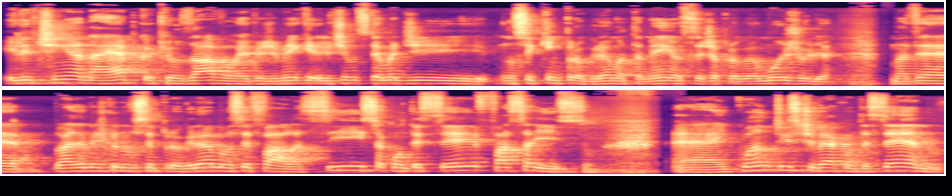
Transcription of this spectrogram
ele tinha, na época que eu usava o RPG Maker, ele tinha um sistema de, não sei quem programa também, ou seja, programou Júlia, mas é, basicamente quando você programa, você fala, se isso acontecer, faça isso. É, enquanto isso estiver acontecendo,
